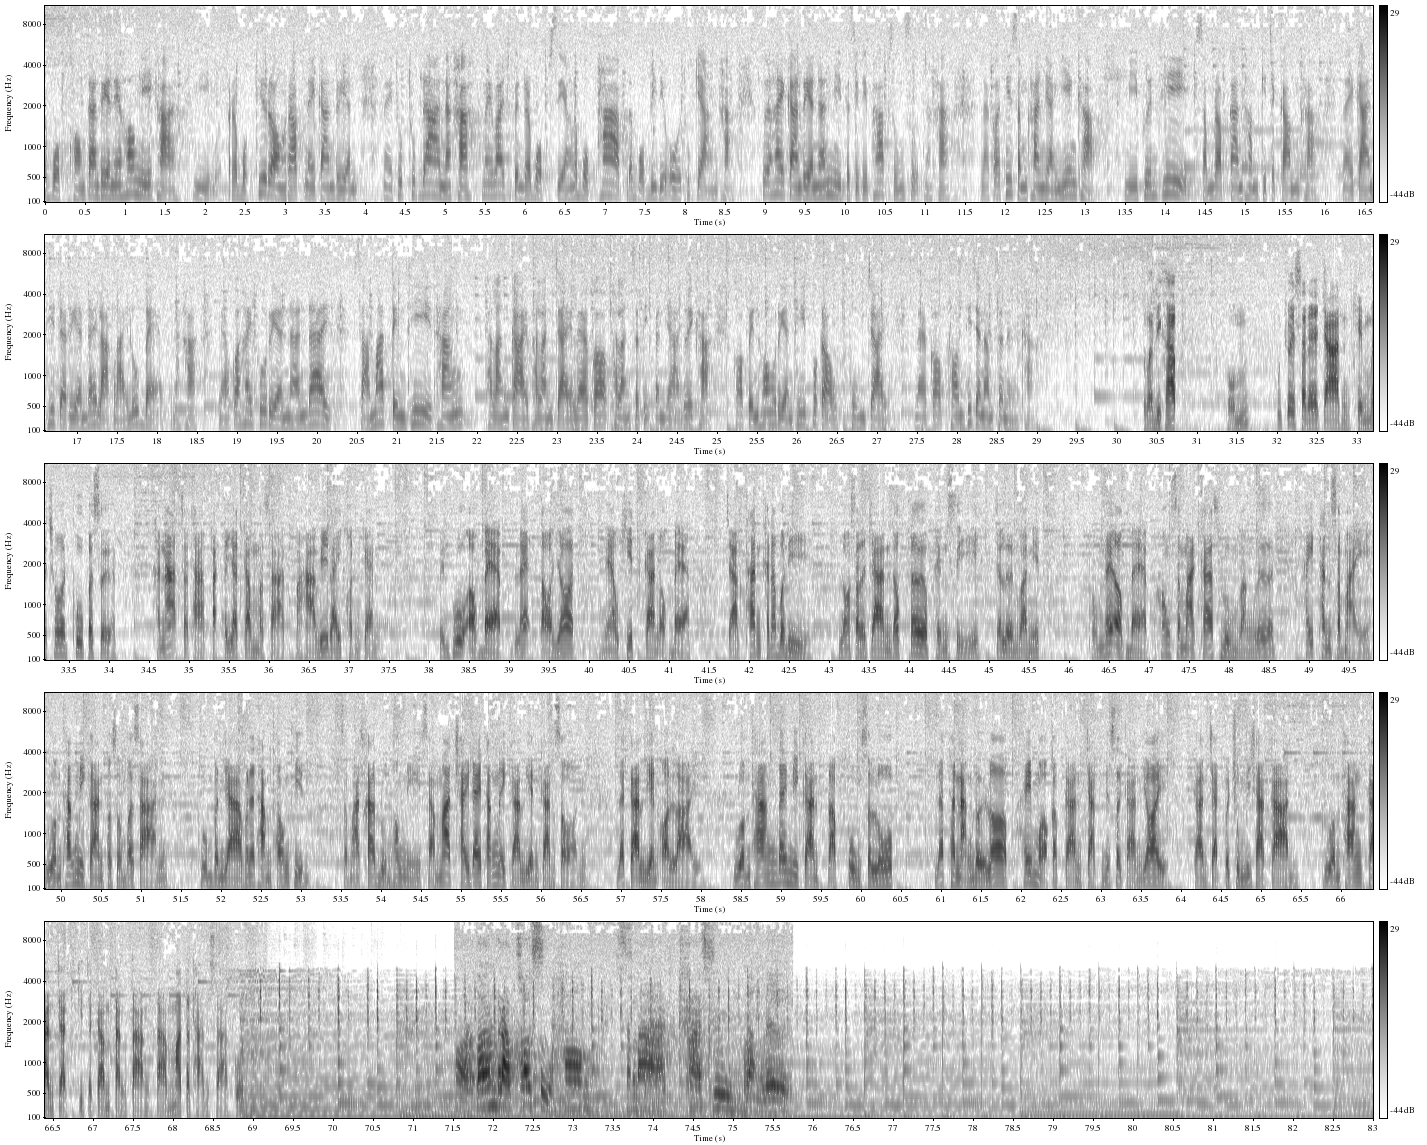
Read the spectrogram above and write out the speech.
ระบบของการเรียนในห้องนี้ค่ะ มีระบบที่รองรับในการเรียนในทุกๆด้านนะคะ ไม่ว่าจะเป็นระบบเสียงระบบภาพ ระบบวิดีโอทุกอย่างค่ะ เพื่อให้การเรียนนั้นมีประสิทธิภาพสูงสุดนะคะ แล้วก็ที่สำคัญอย่างยิ่งค่ะ มีพื้นที่สำหรับการทำกิจกรรมค่ะในการที่จะเรียนได้หลากหลายรูปแบบนะคะ แล้วก็ให้ผู้เรียนนั้นได้ สามารถเต็มที่ทั้งพลังกายพลังใจแล้วก็พลังสติปัญญาด้วยค่ะ ก็เป็นห้องเรียนที่พวกเราภูมิใจ และก็พร้อมที่จะนำเสนอค่ะ สวัสดีครับ ผมผู้ช่วยศาสตราจารย์เข็มมโชตผู้ประเสริฐ คณะสถาปัตยกรรมศาสตร์ มหาวิทยาลัยขอนแก่น เป็นผู้ออกแบบและต่อยอดแนวคิดการออกแบบ จากท่านคณะบดีรองศาสตราจารย์ ดร เพนศรีเจริญวานิชผมได้ออกแบบห้องสมาร์ทคลาสรูมวังเลิศ ให้ทันสมัย รวมทั้งมีการผสมผสานภูมิปัญญาวัฒนธรรมท้องถิ่น สมาร์ทคลาสรูมห้องนี้ สามารถใช้ได้ทั้งในการเรียนการสอน และการเรียนออนไลน์ รวมทั้งได้มีการปรับปรุงสโลปและผนังโดยรอบให้เหมาะกับการจัดนิทรรศการย่อย การจัดประชุมวิชาการ รวมทั้งการจัดกิจกรรมต่างๆ ตามมาตรฐานสากล ขอต้อนรับเข้าสู่ห้อง Smart Classroom วังเลิศ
